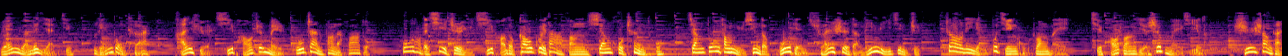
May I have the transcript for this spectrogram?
圆圆的眼睛灵动可爱，韩雪旗袍之美如绽放的花朵。孤傲的气质与旗袍的高贵大方相互衬托，将东方女性的古典诠释的淋漓尽致。赵丽颖不仅古装美，旗袍装也是美极了，时尚感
